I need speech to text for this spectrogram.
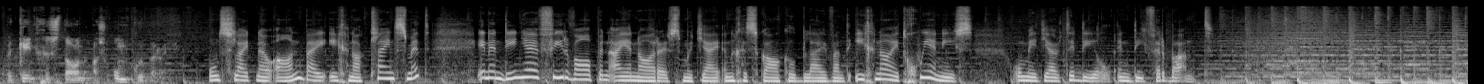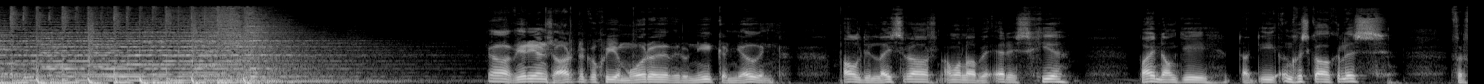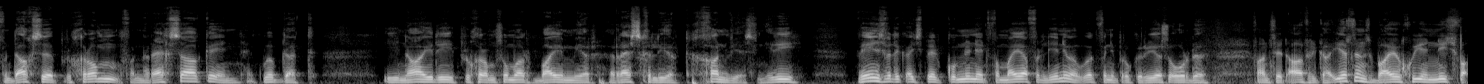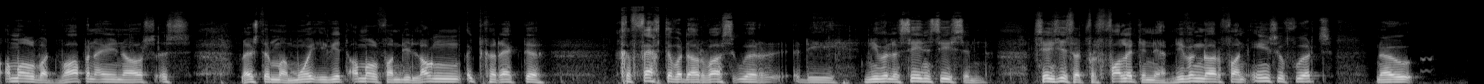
bekend gestaan as omkopery. Ons sluit nou aan by Ignas Kleinsmid en indien jy 'n vuurwapen eienaar is, moet jy ingeskakel bly want Ignas het goeie nuus om met jou te deel in die verband. Ja, weer eens hartlike goeiemôre Veronique en jou en al die luisteraars en almal daar by RSG. Baie dankie dat u ingeskakel is vir vandag se program van regsaake en ek hoop dat u na hierdie program sommer baie meer resgeleerd gaan wees. En hierdie wens wat ek uitspreek kom nie net van my af alleen nie, maar ook van die prokureursorde van Suid-Afrika. Eerstens baie goeie nuus vir almal wat wapeneienaars is Luister maar mooi, jy weet almal van die lang uitgerekte gevegte wat daar was oor die nuwe lisensies en lisensies wat verval het en hernuwing daarvan ensovoorts. Nou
